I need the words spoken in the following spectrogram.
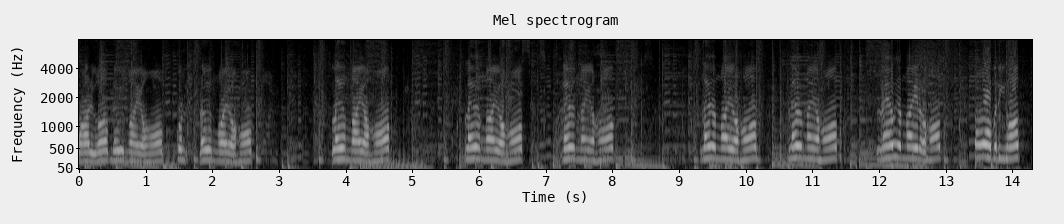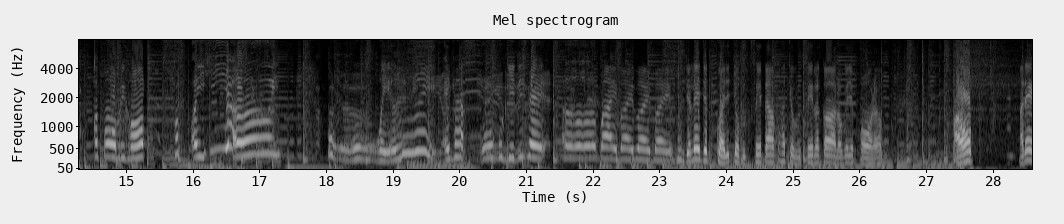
มาดิครับแล้วยังไงอะครับก็แล้วยังไงอะครับ แล้วยังไงอะครับแล้วยังไงอะครับแล้วยังไงอะครับแล้วยังไงอะครับแล้วยังไงอะครับแล้วยังไงเหรอครับโตไปดิครับก็โตไปดิครับครับไอ้เหี้ยเอ้ยโอ้ยเอ้ยไอ้พัดโอ้กูกินที่เบเออบายบายบายบายผมจะเล่นจนกว่าจะจบหนึ่งเซตนะครับ ถ้าจบหนึ่งเซตแล้วก็เราก็จะพอนะครับตบมาดิ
